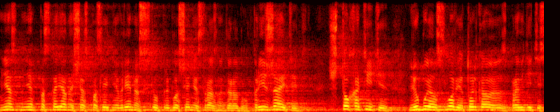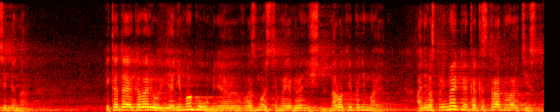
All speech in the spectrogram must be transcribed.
Мне, мне постоянно сейчас в последнее время шлют приглашения с разных городов. Приезжайте, что хотите, любые условия, только проведите семинар. И когда я говорю, я не могу, у меня возможности мои ограничены, народ не понимает. Они воспринимают меня как эстрадного артиста.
